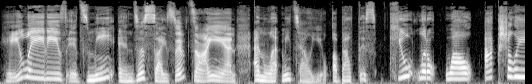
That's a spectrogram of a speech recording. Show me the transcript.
Hey, ladies, it's me, Indecisive Diane. And let me tell you about this cute little, well, actually,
